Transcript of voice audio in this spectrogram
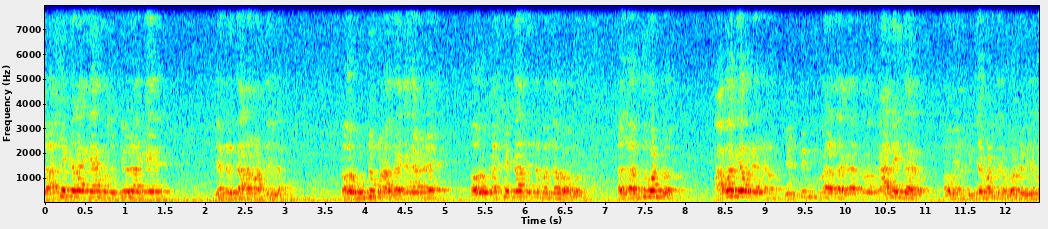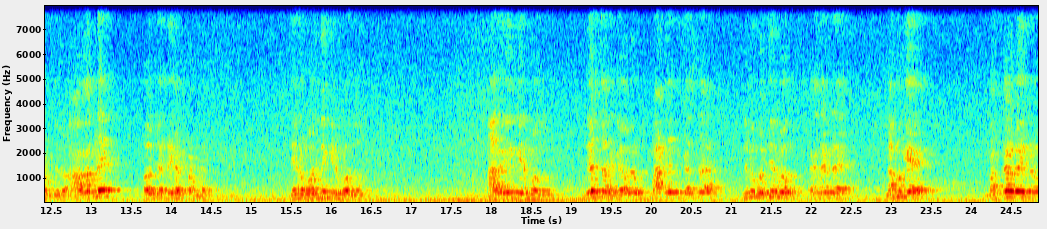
ಶಾಸಕರಾಗಿ ಹಾಗೂ ಸಚಿವರಾಗಿ ಜನರಿಗೆ ದಾನ ಮಾಡ್ತಿಲ್ಲ. ಅವ್ರು ಹುಟ್ಟು ಮಾಡೋದು ಯಾಕಂದ್ರೆ ಅವರು ಕಷ್ಟಕಾಲದಿಂದ ಬಂದವರು ಅವರು. ಅದನ್ನು ಅರ್ಥಕೊಂಡು ಆವಾಗ ಅವ್ರೇನು ಜಡ್ ಪಿ ಆದಾಗ ಅಥವಾ ಖಾಲಿ ಇದ್ದಾಗ ಅವ್ರೇನು ಬಿಜೆ ಮಾಡ್ತಿರೋ ದೊಡ್ಡ ಬಿಜೆ ಮಾಡ್ತಿದ್ರು, ಆವಾಗಲೇ ಅವ್ರು ಜನರಿಗೆ ಹೆಲ್ಪ್ ಮಾಡ್ತಾರೆ. ಏನು ಓದಲಿಕ್ಕೆ ಇರ್ಬೋದು, ಆರೋಗ್ಯಕ್ಕೆ ಇರ್ಬೋದು, ದೇವಸ್ಥಾನಕ್ಕೆ ಅವರು ಮಾಡಿದ ಕೆಲಸ ನಿಮಗೆ ಗೊತ್ತಿರ್ಬೋದು. ಯಾಕಂದ್ರೆ ನಮಗೆ ಮಂಗಳವೇರು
